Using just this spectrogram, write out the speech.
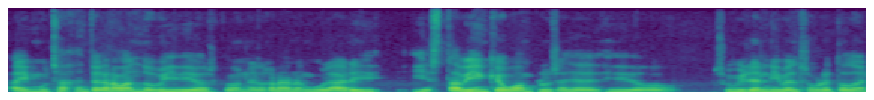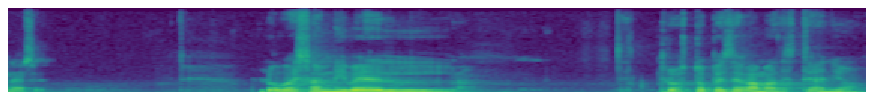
hay mucha gente grabando vídeos con el gran angular y, y está bien que OnePlus haya decidido subir el nivel, sobre todo en ese. ¿Lo ves al nivel de los topes de gama de este año?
